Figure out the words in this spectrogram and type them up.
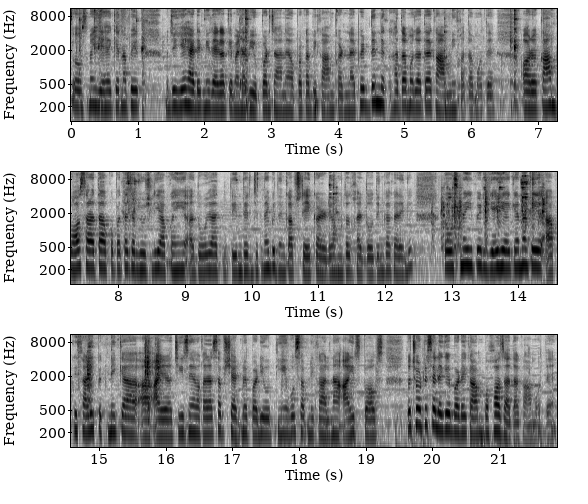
तो उसमें यह है कि ना फिर मुझे ये हेडेक नहीं रहेगा कि मैंने अभी ऊपर जाना है, ऊपर का भी काम करना है। फिर दिन ख़त्म हो जाता है, काम नहीं ख़त्म होते। और काम बहुत सारा था, आपको पता है, जब यूजली आप कहीं, दो या तीन दिन, जितने भी दिन का आप स्टे कर रहे हो, हम तो खैर दो दिन का करेंगे। तो उसमें फिर यही है कि ना कि आपकी सारी पिकनिक चीज़ें वगैरह सब शेड में पड़ी होती हैं, वो सब निकालना आइस बॉक्स तो छोटे से लेके बड़े काम बहुत ज़्यादा काम होते हैं।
